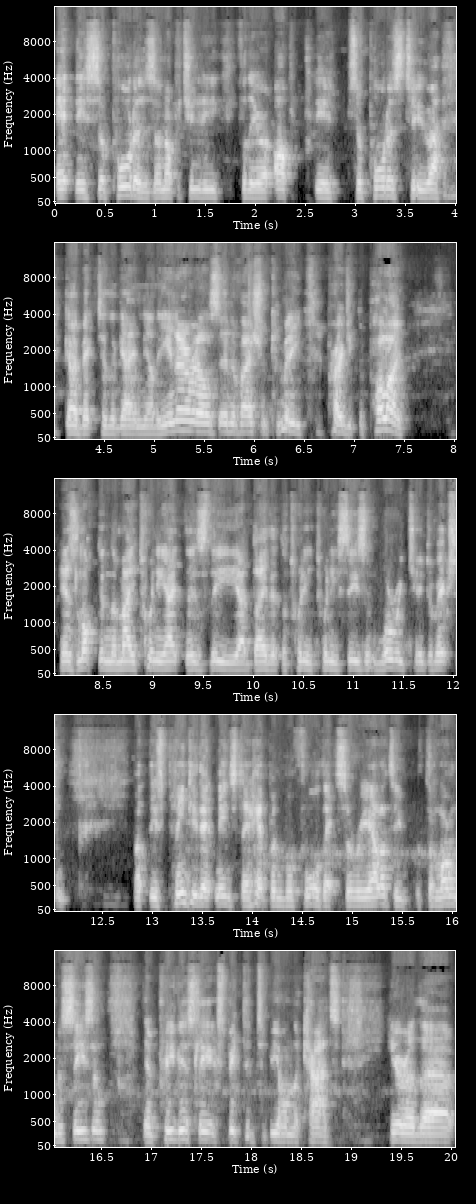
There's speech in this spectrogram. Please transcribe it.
at their supporters, an opportunity for their op- their supporters to uh, go back to the game. Now, the NRL's Innovation Committee, Project Apollo, has locked in the May 28th as the uh, day that the 2020 season will return to action. But there's plenty that needs to happen before that's a reality with the longer season than previously expected to be on the cards. Here are the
